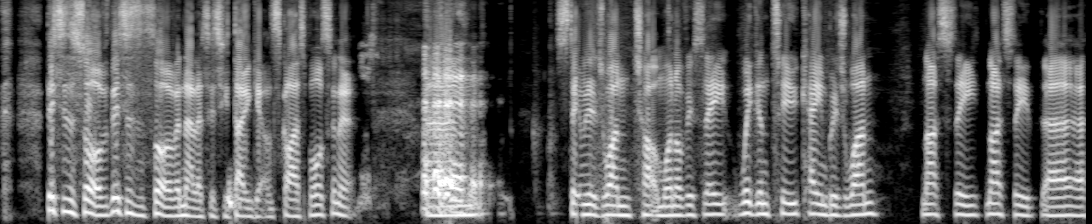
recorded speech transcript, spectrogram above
this is a sort of this is the sort of analysis you don't get on Sky Sports, isn't it? Um, Stevenage one, Charlton one, obviously. Wigan two, Cambridge one. Nicely, nicely. Uh,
